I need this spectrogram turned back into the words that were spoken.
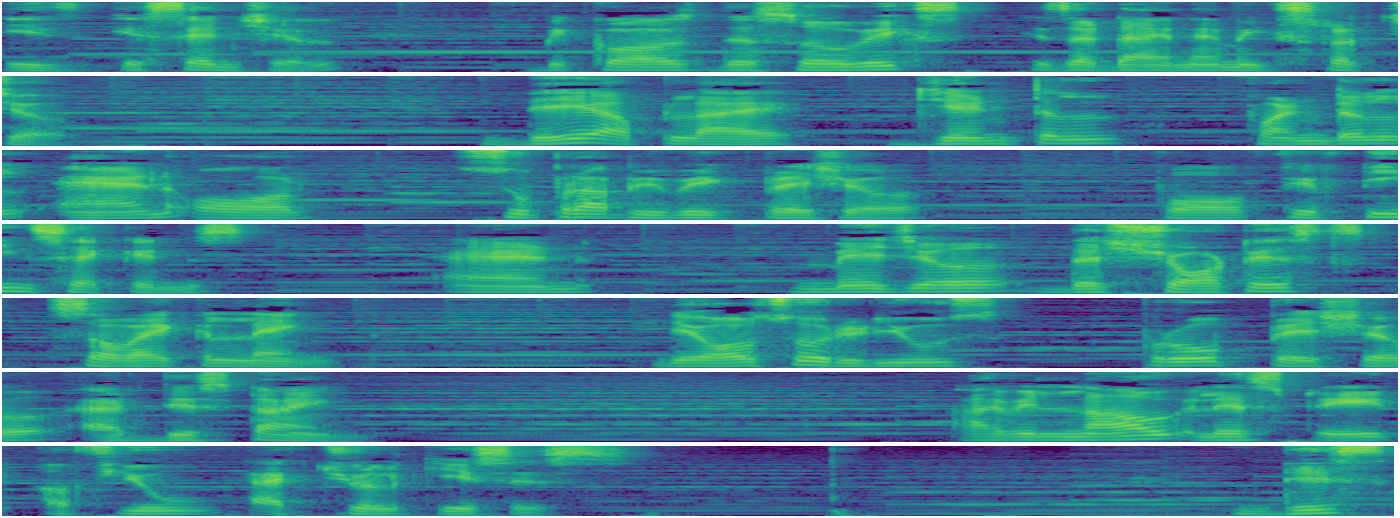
is essential because the cervix is a dynamic structure. They apply gentle fundal and or suprapubic pressure for 15 seconds and measure the shortest cervical length. They also reduce probe pressure at this time. I will now illustrate a few actual cases. This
